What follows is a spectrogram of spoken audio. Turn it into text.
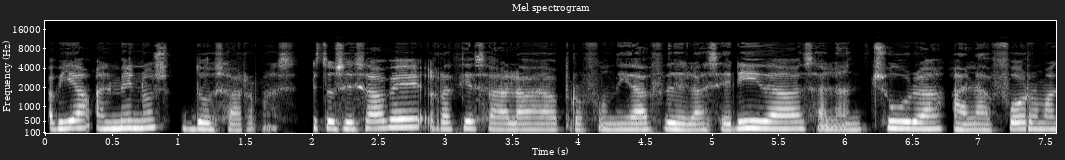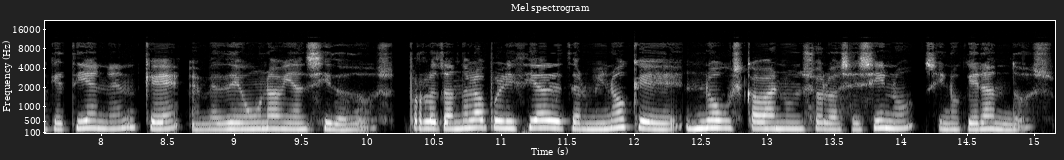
Había al menos dos armas. Esto se sabe gracias a la profundidad de las heridas, a la anchura, a la forma que tienen, que en vez de una habían sido dos. Por lo tanto, la policía determinó que no buscaban un solo asesino, sino que eran dos.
